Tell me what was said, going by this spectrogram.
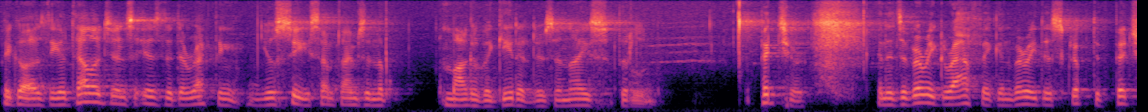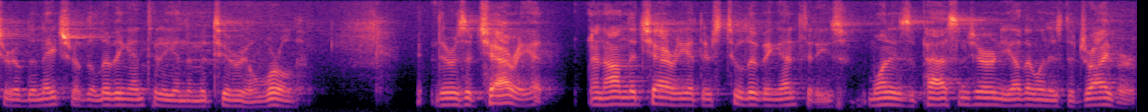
Because the intelligence is the directing, you'll see sometimes in the Bhagavad Gita, there's a nice little picture. And it's a very graphic and very descriptive picture of the nature of the living entity in the material world. There is a chariot, and on the chariot there's two living entities. One is the passenger and the other one is the driver.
